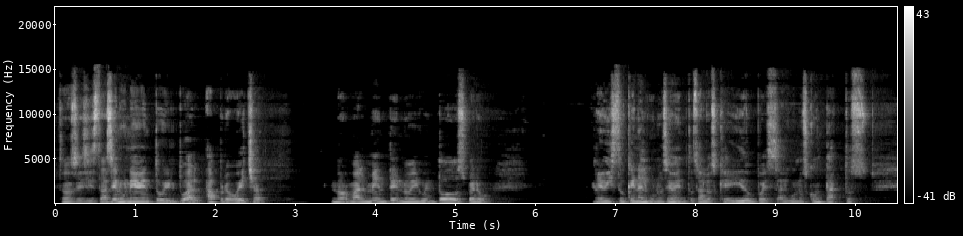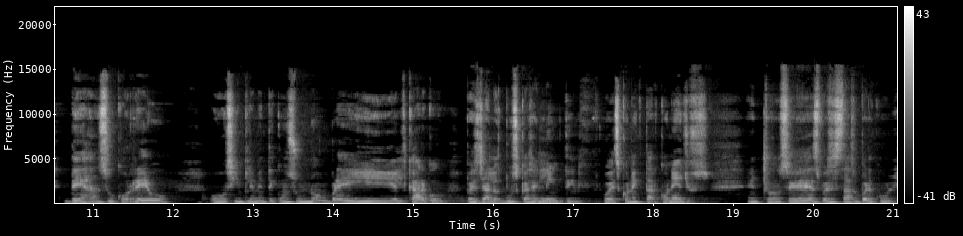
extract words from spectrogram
Entonces, si estás en un evento virtual, aprovecha. Normalmente, no digo en todos, pero he visto que en algunos eventos a los que he ido, pues algunos contactos dejan su correo o simplemente con su nombre y el cargo, pues ya los buscas en LinkedIn, puedes conectar con ellos. Entonces, pues está súper cool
